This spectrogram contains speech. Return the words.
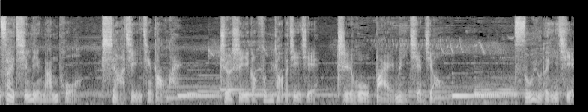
在秦岭南坡，夏季已经到来，这是一个丰饶的季节，植物百媚千娇。所有的一切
